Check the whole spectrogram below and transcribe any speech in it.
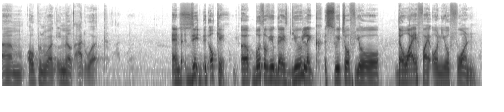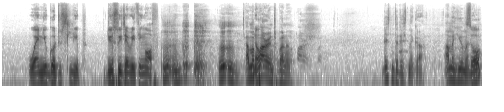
um, open work emails at work. And d- d- okay, uh, both of you guys, do you like switch off your the Wi-Fi on your phone when you go to sleep? Do you switch everything off? Mm mm. Mm-mm. I'm a No? parent, man. Listen to this nigga. I'm a human. So,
